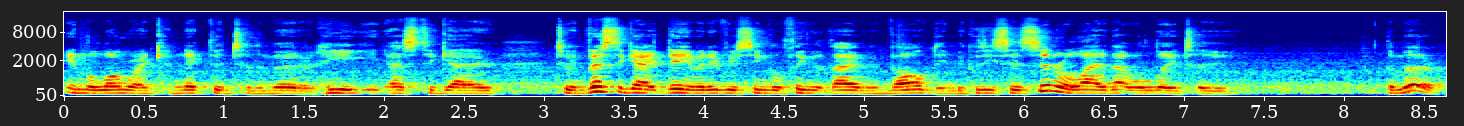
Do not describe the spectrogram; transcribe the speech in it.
in the long run connected to the murder. He has to go to investigate them and every single thing that they've involved in because he says sooner or later that will lead to the murderer.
